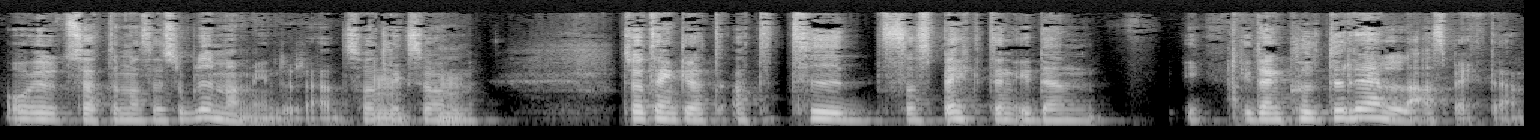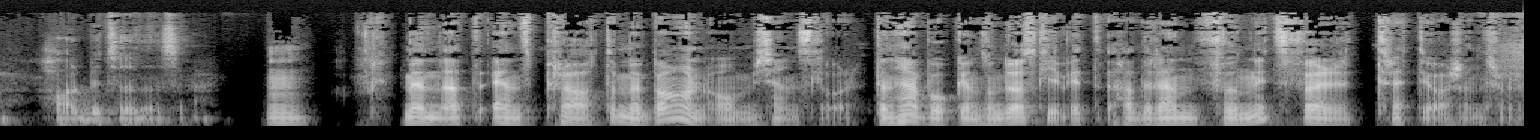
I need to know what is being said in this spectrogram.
Och utsätter man sig så blir man mindre rädd. Så, att liksom, så jag tänker att, att tidsaspekten i den, i, i den kulturella aspekten har betydelse. Men att ens prata med barn om känslor. Den här boken som du har skrivit, hade den funnits för 30 år sedan tror du?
